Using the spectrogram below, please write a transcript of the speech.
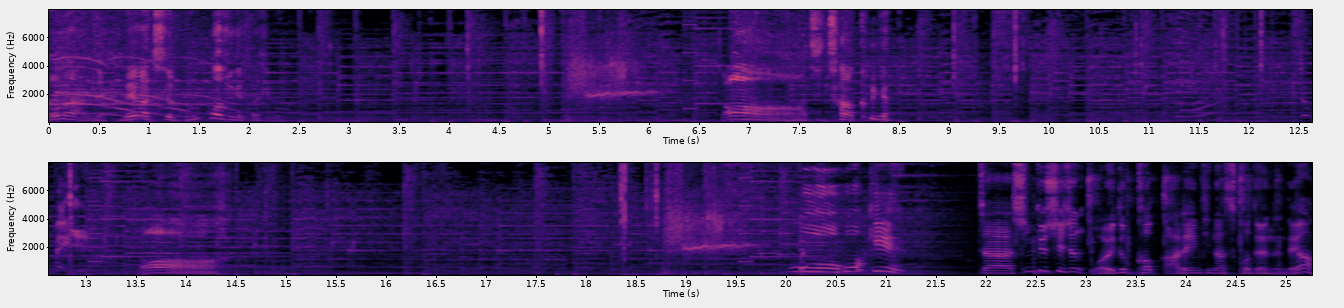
너는 안 돼. 내가 진짜 못 봐주겠다, 지금. 아, 진짜 그냥. 아. 오, 호아킨. 자, 신규 시즌 월드컵 아르헨티나 스쿼드였는데요.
